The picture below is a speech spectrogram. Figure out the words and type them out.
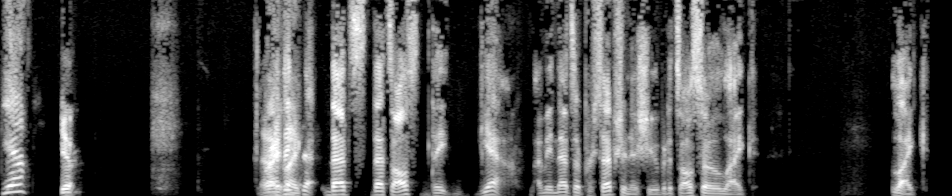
Yeah. Yep. And I think like- that, that's that's also they yeah. I mean that's a perception issue, but it's also like like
